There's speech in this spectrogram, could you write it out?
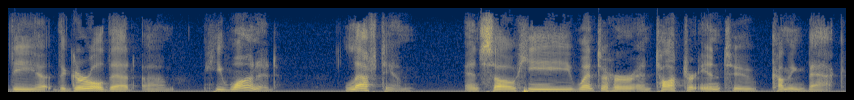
The uh, the girl that um, he wanted left him, and so he went to her and talked her into coming back.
